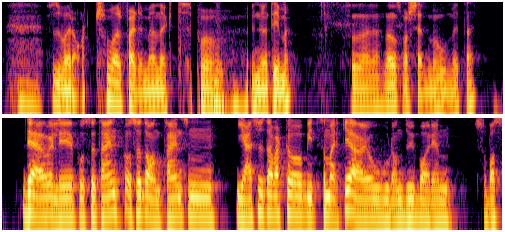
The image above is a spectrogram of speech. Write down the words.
det var rart å være ferdig med en økt på under en time. Så det er, det er noe som har skjedd med hodet mitt der. Det er jo veldig positivt tegn. Også et annet tegn som jeg syns det er verdt å bite seg merke er jo hvordan du bare i en såpass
